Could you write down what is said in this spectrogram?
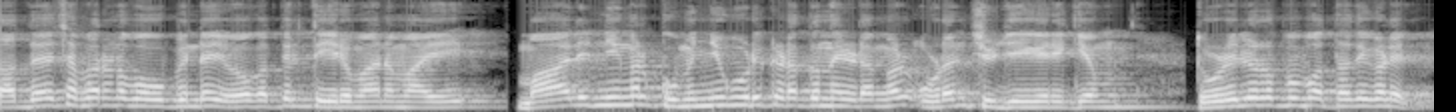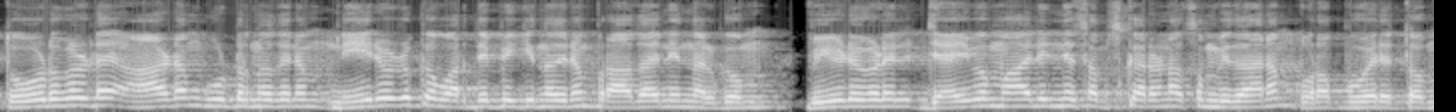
തദ്ദേശ ഭരണ വകുപ്പിന്റെ യോഗത്തിൽ തീരുമാനമായി. മാലിന്യങ്ങൾ കുമിഞ്ഞുകൂടി കിടക്കുന്ന ഇടങ്ങൾ ഉടൻ ശുചീകരിക്കും. തൊഴിലുറപ്പ് പദ്ധതികളിൽ തോടുകളുടെ ആഴം കൂട്ടുന്നതിനും നീരൊഴുക്ക് വർദ്ധിപ്പിക്കുന്നതിനും പ്രാധാന്യം നൽകും. വീടുകളിൽ ജൈവ മാലിന്യ സംസ്കരണ സംവിധാനം ഉറപ്പുവരുത്തും.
